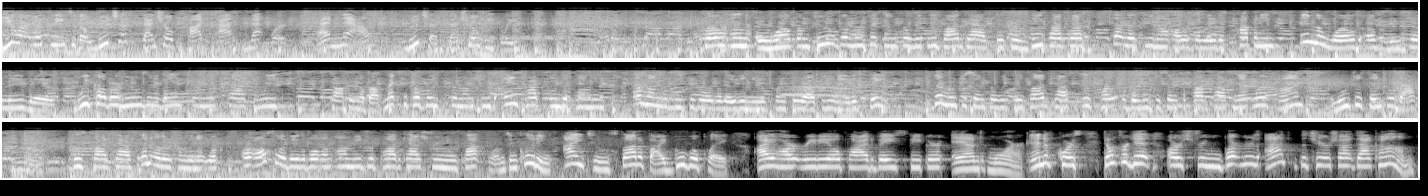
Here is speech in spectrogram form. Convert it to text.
You are listening to the Lucha Central Podcast Network. And now, Lucha Central Weekly. Hello and welcome to the Lucha Central Weekly Podcast. This is the podcast that lets you know all of the latest happenings in the world of Lucha Libre. We cover news and events from this past week, talking about Mexico-based promotions and top independents, along with luchador related news from throughout the United States. The Lucha Central Weekly Podcast is part of the Lucha Central Podcast Network on luchacentral.com. This podcast and others from the network are also available on all major podcast streaming platforms, including iTunes, Spotify, Google Play, iHeartRadio, Podbean, Spreaker, and more. And of course, don't forget our streaming partners at thechairshot.com.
